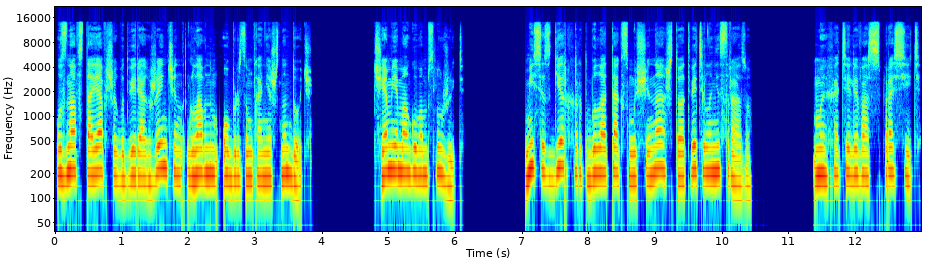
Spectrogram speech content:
узнав стоявших в дверях женщин, главным образом, конечно, дочь. Чем я могу вам служить? Миссис Герхард была так смущена, что ответила не сразу. Мы хотели вас спросить,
